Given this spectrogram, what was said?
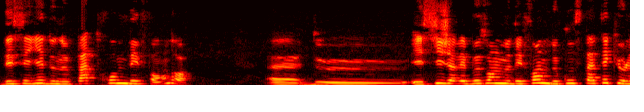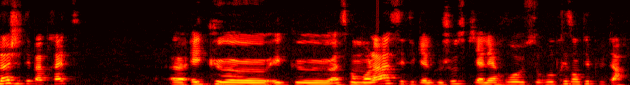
d'essayer de ne pas trop me défendre, euh, et si j'avais besoin de me défendre, de constater que là j'étais pas prête euh, et que et que à ce moment-là c'était quelque chose qui allait se représenter plus tard.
